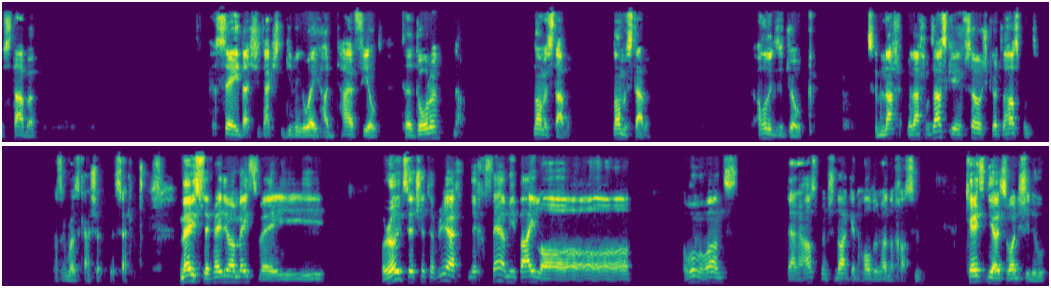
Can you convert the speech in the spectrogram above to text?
Mustaba to say that she's actually giving away her entire field to her daughter. No. Not Mustaba. Not Mustaba. I think it's a joke. So Menachem was asking if so, she go to the husband. That's the in a second. Meisve, if anyone meisve, a woman wants that her husband should not get hold of her nechasim. Kate so what does she do?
